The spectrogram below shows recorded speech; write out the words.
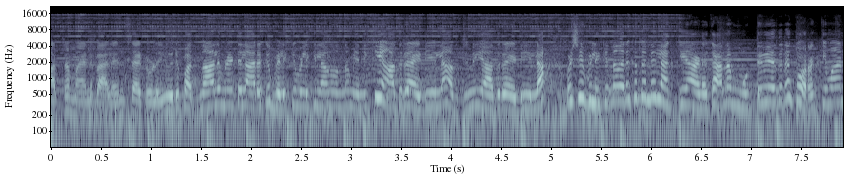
മാത്രമാണ് ബാലൻസ് ആയിട്ടുള്ളത്. ഈ ഒരു പതിനാല് മിനിറ്റിൽ ആരൊക്കെ വിളിക്കും വിളിക്കും വിളിക്കില്ല എന്നൊന്നും എനിക്ക് യാതൊരു ഐഡിയ ഇല്ല അർജുന് യാതൊരു ഐഡിയ ഇല്ല. പക്ഷേ വിളിക്കുന്നവർക്ക് തന്നെ ലക്കിയാണ് കാരണം മുട്ടുവേദന കുറയ്ക്കുവാൻ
